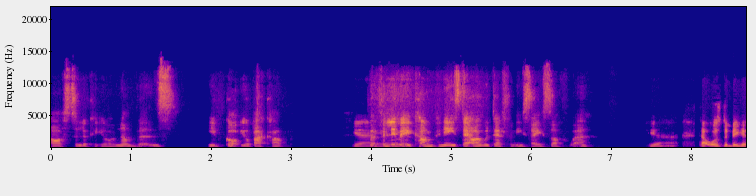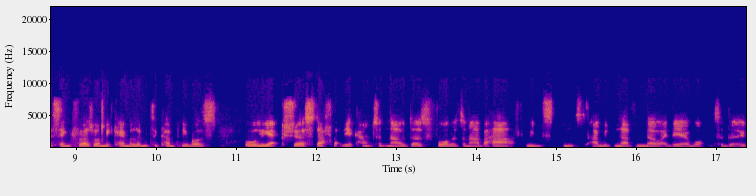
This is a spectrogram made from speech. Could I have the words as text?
ask to look at your numbers, you've got your backup. Yeah. But for limited companies, that I would definitely say software. Yeah, that was the biggest thing for us when we became a limited company was all the extra stuff that the accountant now does for us on our behalf. We I would have no idea what to do.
